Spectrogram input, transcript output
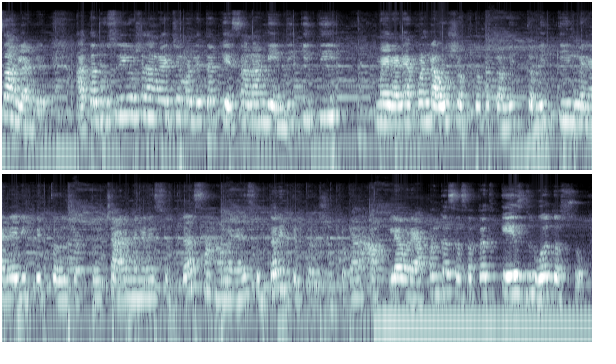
चांगला मिळेल. आता दुसरी गोष्ट सांगायची म्हटली तर केसांना मेहंदी किती महिन्याने आपण लावू शकतो तर कमीत कमी तीन महिन्याने रिपीट करू शकतो चार महिन्याने सुद्धा सहा महिन्याने सुद्धा रिपीट करू शकतो. कारण आपल्यावर आहे आपण कसं सतत केस धुवत असतो.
